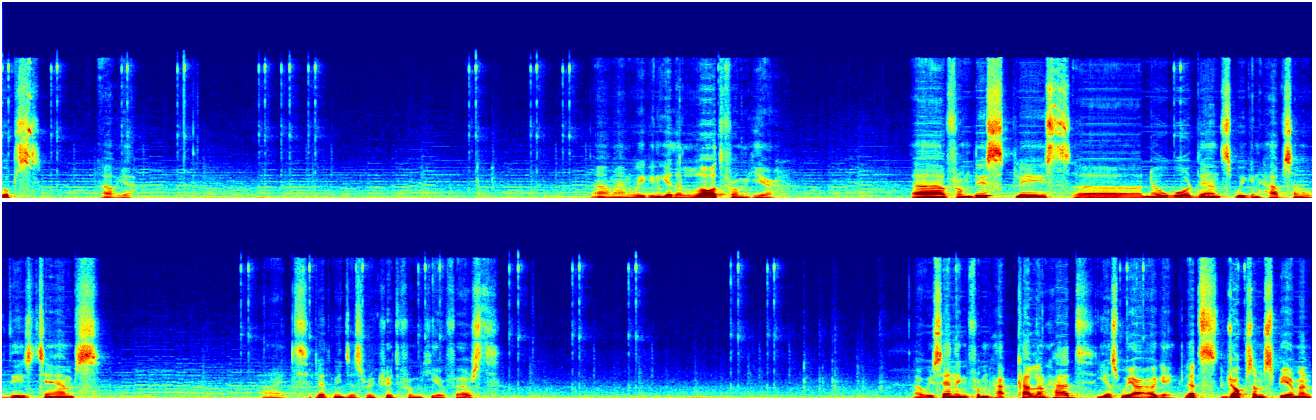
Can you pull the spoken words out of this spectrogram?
Oops. Oh, yeah. Oh man, we can get a lot from here. Uh, from this place, uh, no wardens, we can have some of these gems. Alright, let me just recruit from here first. Are we sending from ha? Yes we are, okay. Let's drop some spearmen.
